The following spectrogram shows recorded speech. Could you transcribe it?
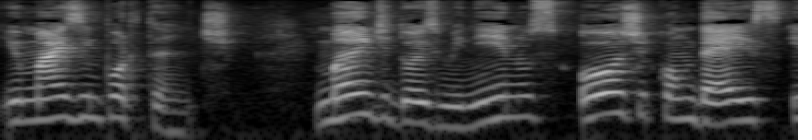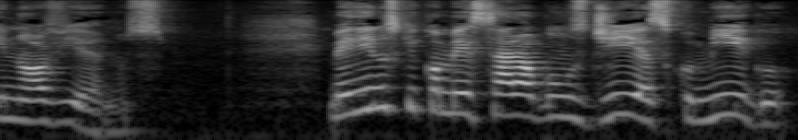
E o mais importante, mãe de dois meninos, hoje com 10 e 9 anos. Meninos que começaram alguns dias comigo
